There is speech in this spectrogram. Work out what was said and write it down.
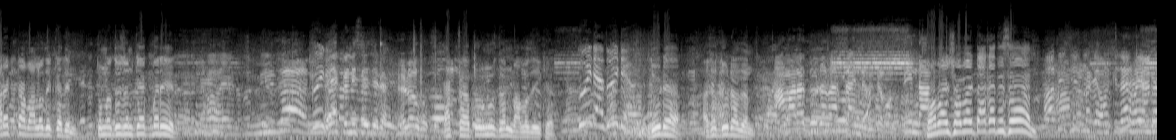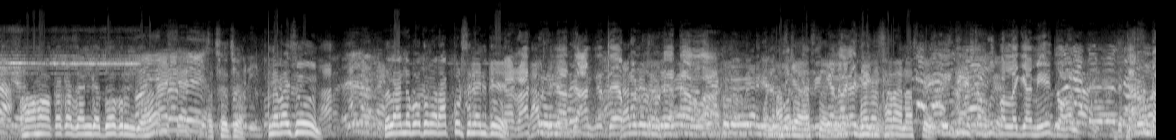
আরেকটা ভালো দেখে দিন। তোমরা দুজনকে একবারের। একটা তরমুজ দেন ভালো দেখে। দুইটা দুইটা। দুইটা? আচ্ছা দুইটা দেন। সবাই সবাই টাকা দিছেন? হ্যাঁ হ্যাঁ কাকা জান গে দোয়া করুন গে হ্যাঁ? আচ্ছা আচ্ছা না ভাই শুন। তাহলে আপনি প্রথমে রাগ করছিলেন কে? আজকে ছাড়ান এই জিনিসটা বুঝবার লাগে আমি যখন কারণটা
